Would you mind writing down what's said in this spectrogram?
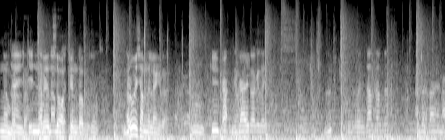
নাম্বারটা হ্যাঁ, আর হচ্ছে অক্টেন বাবু আর ওই সামনে ল্যাংরা হুম, কি গাই হুম? আচ্ছা, জানি না।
